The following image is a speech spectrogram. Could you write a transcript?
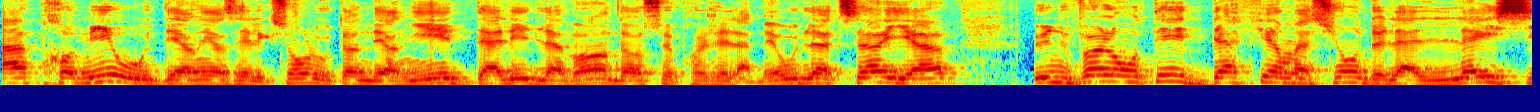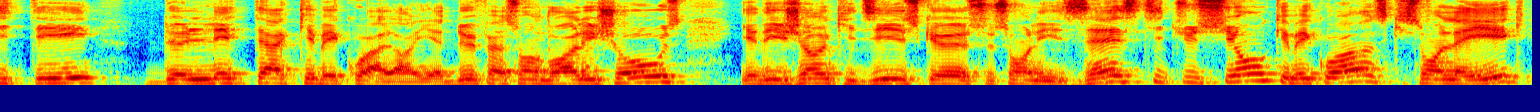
a promis aux dernières élections, l'automne dernier, d'aller de l'avant dans ce projet-là. Mais au-delà de ça, il y a une volonté d'affirmation de la laïcité de l'État québécois. Alors, il y a deux façons de voir les choses. Il y a des gens qui disent que ce sont les institutions québécoises qui sont laïques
